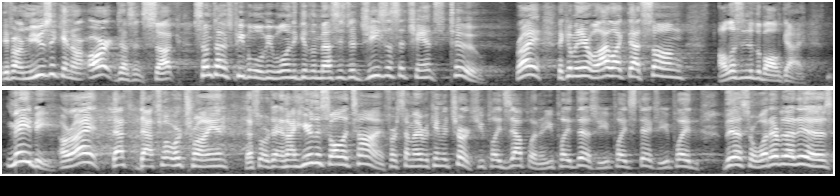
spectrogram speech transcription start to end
if our music and our art doesn't suck, sometimes people will be willing to give the message of Jesus a chance too, right? They come in here, well, I like that song, I'll listen to the bald guy. Maybe, all right? That's, that's what we're trying. That's what we're doing. And I hear this all the time. First time I ever came to church, you played Zeppelin, or you played this, or you played Styx, or you played this, or whatever that is.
